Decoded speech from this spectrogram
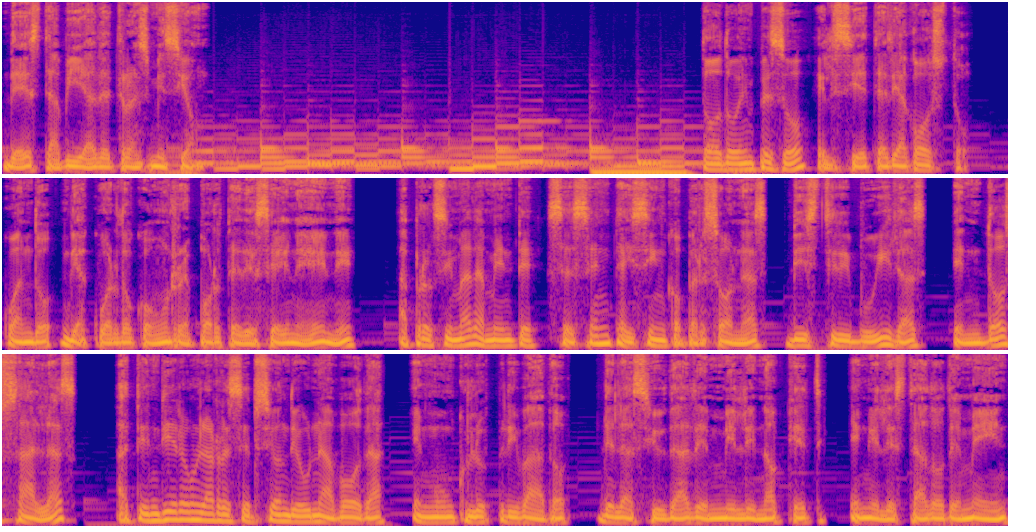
de esta vía de transmisión. Todo empezó el 7 de agosto, cuando, de acuerdo con un reporte de CNN, aproximadamente 65 personas distribuidas en dos salas atendieron la recepción de una boda en un club privado de la ciudad de Millinocket en el estado de Maine,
